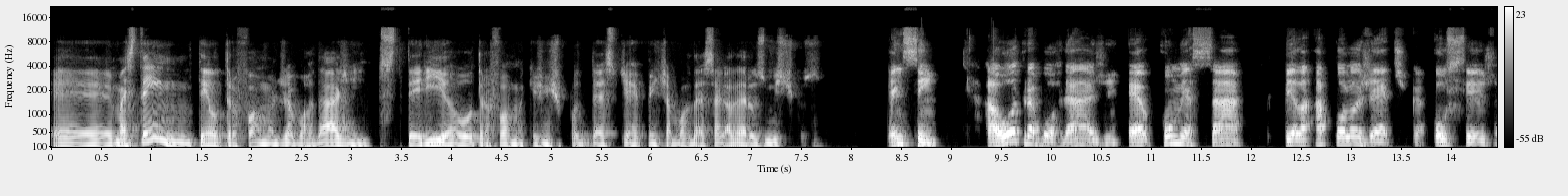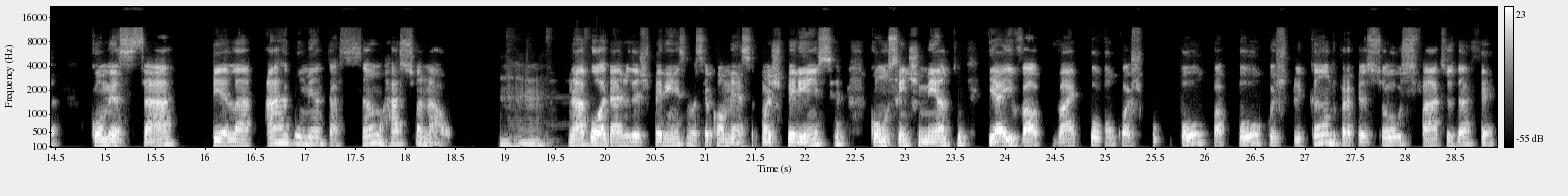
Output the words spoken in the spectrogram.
É, mas tem, tem outra forma de abordagem? Teria outra forma que a gente pudesse, de repente, abordar essa galera, os místicos? Tem sim. A outra abordagem é começar pela apologética, ou seja, começar pela argumentação racional. Uhum. Na abordagem da experiência, você começa com a experiência, com o sentimento, e aí vai, vai pouco, a, pouco a pouco explicando para a pessoa os fatos da fé.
